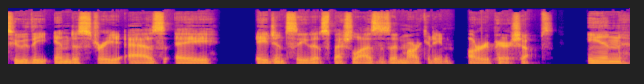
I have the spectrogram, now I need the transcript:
to the industry as a agency that specializes in marketing auto repair shops. In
